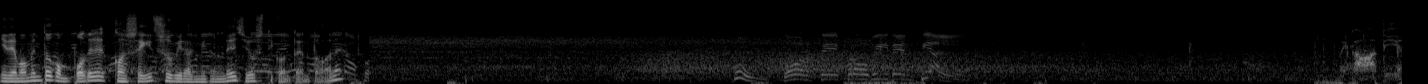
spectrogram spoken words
Y de momento con poder conseguir subir al Mirandés yo estoy contento, ¿vale? Un corte providencial. Venga, va, tío.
